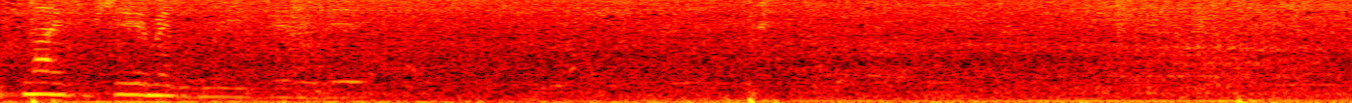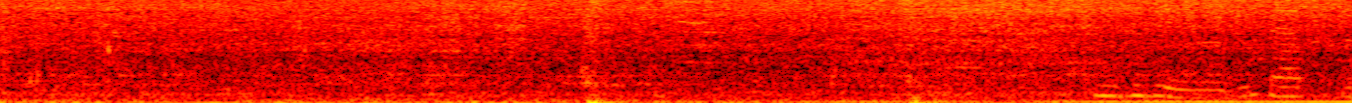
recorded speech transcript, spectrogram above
İsmail hiçbir şey yemedi bunu yiyeceğim diye. Şimdi de yemedi. Belki de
